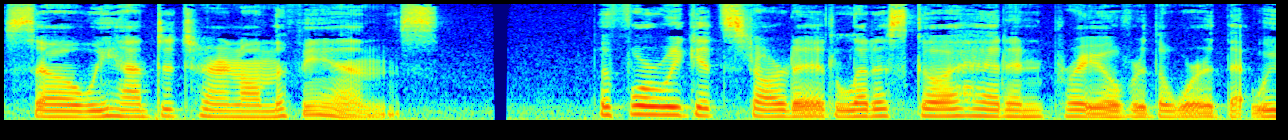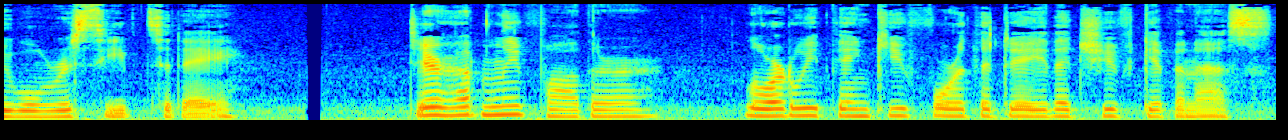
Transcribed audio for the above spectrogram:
so we had to turn on the fans. Before we get started, let us go ahead and pray over the word that we will receive today. Dear Heavenly Father, Lord, we thank you for the day that you've given us.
